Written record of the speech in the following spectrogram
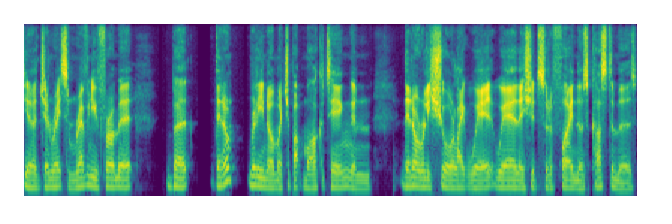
you know generate some revenue from it. But they don't really know much about marketing and they're not really sure like where where they should sort of find those customers.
